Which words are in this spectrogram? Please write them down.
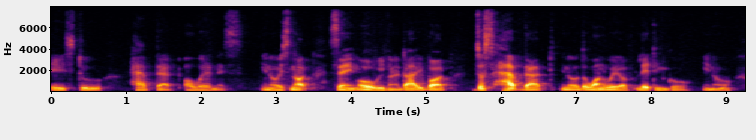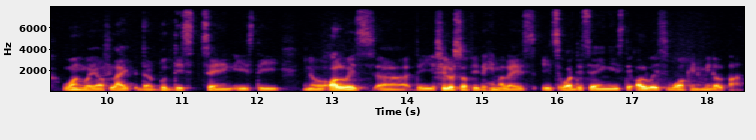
is to have that awareness. You know, it's not saying, oh, we're going to die, but just have that, you know, the one way of letting go, you know, one way of like the Buddhist saying is the, you know, always uh, the philosophy, the Himalayas, it's what they're saying is they always walk in the middle path,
